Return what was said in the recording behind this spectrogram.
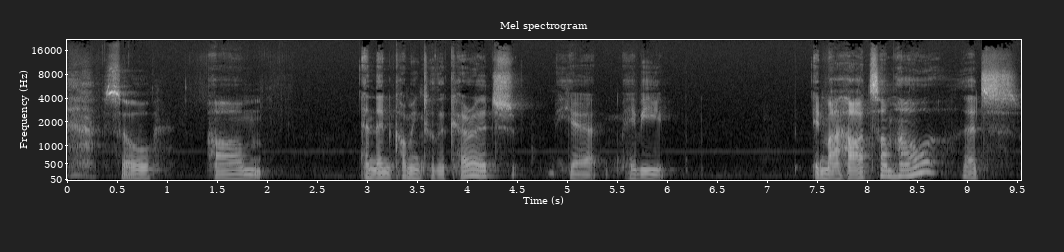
so, um, and then coming to the courage, yeah, maybe in my heart somehow. That's,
